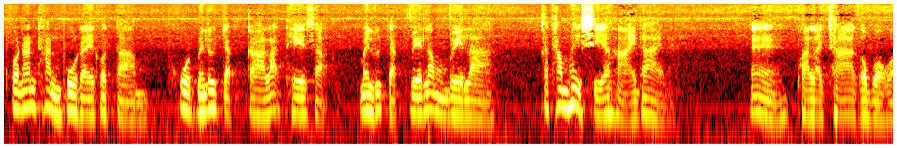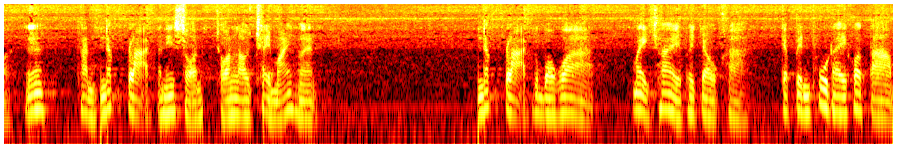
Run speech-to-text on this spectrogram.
เพราะนั้นท่านผู้ใดก็ตาม พูดไม่รู้จักกาละเทศะ ไม่รู้จักเวล่ำเวลา ก็ทำให้เสียหายได้นะพระราชาก็บอกว่าเอ ท่านนักปราชญ์อันนี้สอนสอนเราใช่ไหมเหมือนนักปราชญ์ก็บอกว่าไม่ใช่พระเจ้าค่ะ จะเป็นผู้ใดก็ตาม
